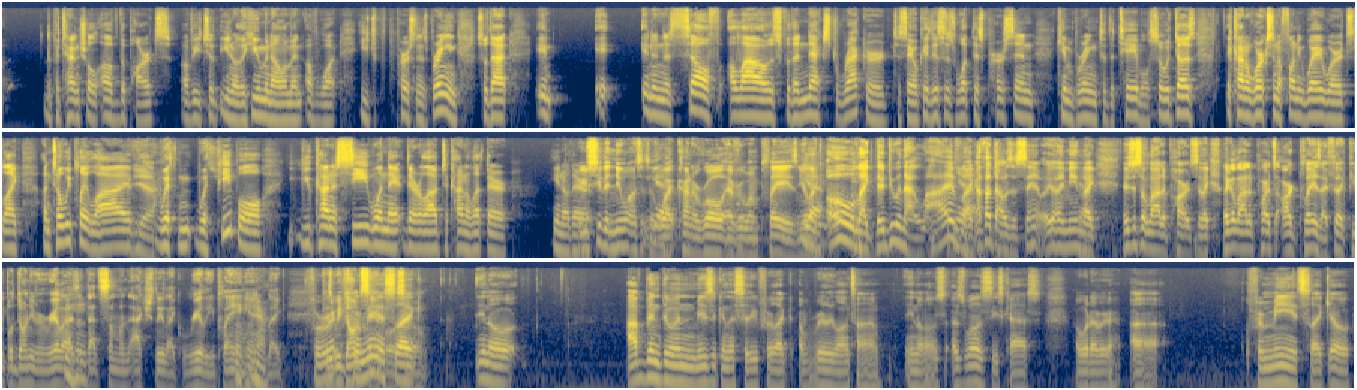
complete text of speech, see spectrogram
the potential of the parts of each of you know the human element of what each person is bringing so that in it in and itself allows for the next record to say okay this is what this person can bring to the table so it does it kind of works in a funny way where it's like until we play live Yeah. with with people you kind of see when they they're allowed to kind of let their you know their You see the nuances of Yeah. what kind of role everyone plays, and you're Yeah. like, "Oh, like they're doing that live." Yeah. Like I thought that was a sample. You know what I mean? Like there's just a lot of parts, that, like like a lot of parts of Arc plays. I feel like people don't even realize Mm-hmm. that that's someone actually like really playing it. Yeah. Like For, because re- we don't for me, sample. it's like, you know, I've been doing music in the city for like a really long time, you know, as, as well as these casts or whatever. Uh, for me, it's like, yo,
